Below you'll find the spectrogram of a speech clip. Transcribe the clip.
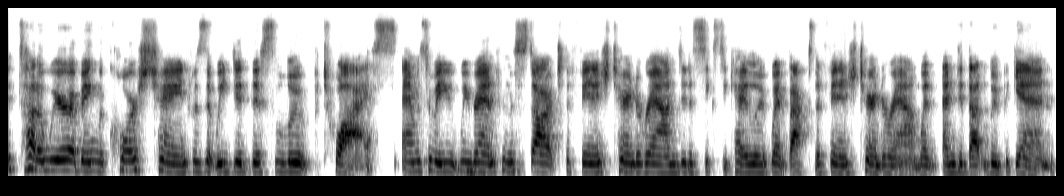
Tarawera being the course change was that we did this loop twice. And so we, we ran from the start to the finish, turned around, did a 60K loop, went back to the finish, turned around, went and did that loop again.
